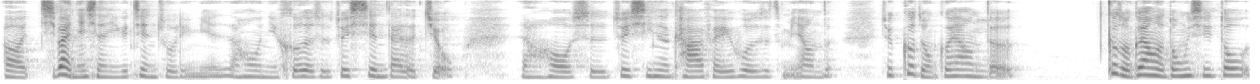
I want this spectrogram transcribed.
呃几百年前的一个建筑里面，然后你喝的是最现代的酒，然后是最新的咖啡或者是怎么样的，就各种各样的各种各样的东西都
